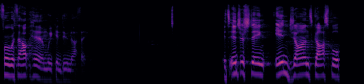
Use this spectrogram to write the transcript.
For without him, we can do nothing. It's interesting in John's gospel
